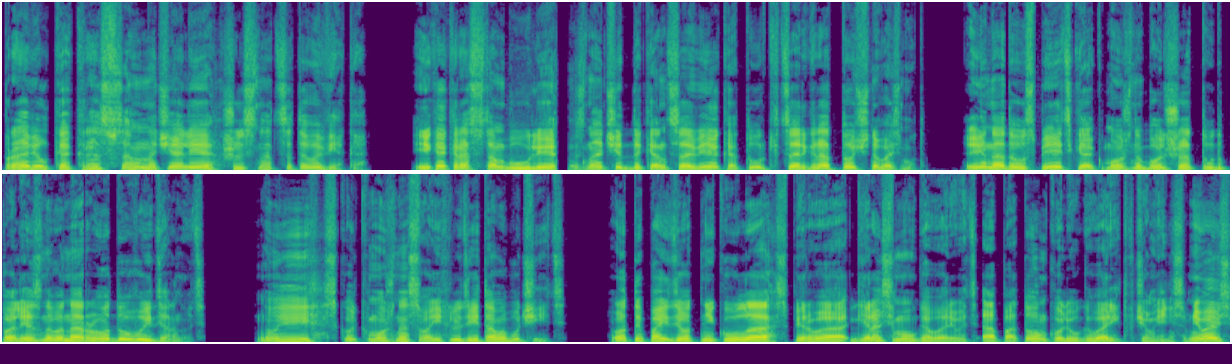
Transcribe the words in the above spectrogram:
правил как раз в самом начале XVI века. И как раз в Стамбуле, значит, до конца века турки Царьград точно возьмут. И надо успеть как можно больше оттуда полезного народу выдернуть. Ну и сколько можно своих людей там обучить. Вот и пойдет Никула сперва Герасима уговаривать, а потом, коли уговорит, в чем я не сомневаюсь,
